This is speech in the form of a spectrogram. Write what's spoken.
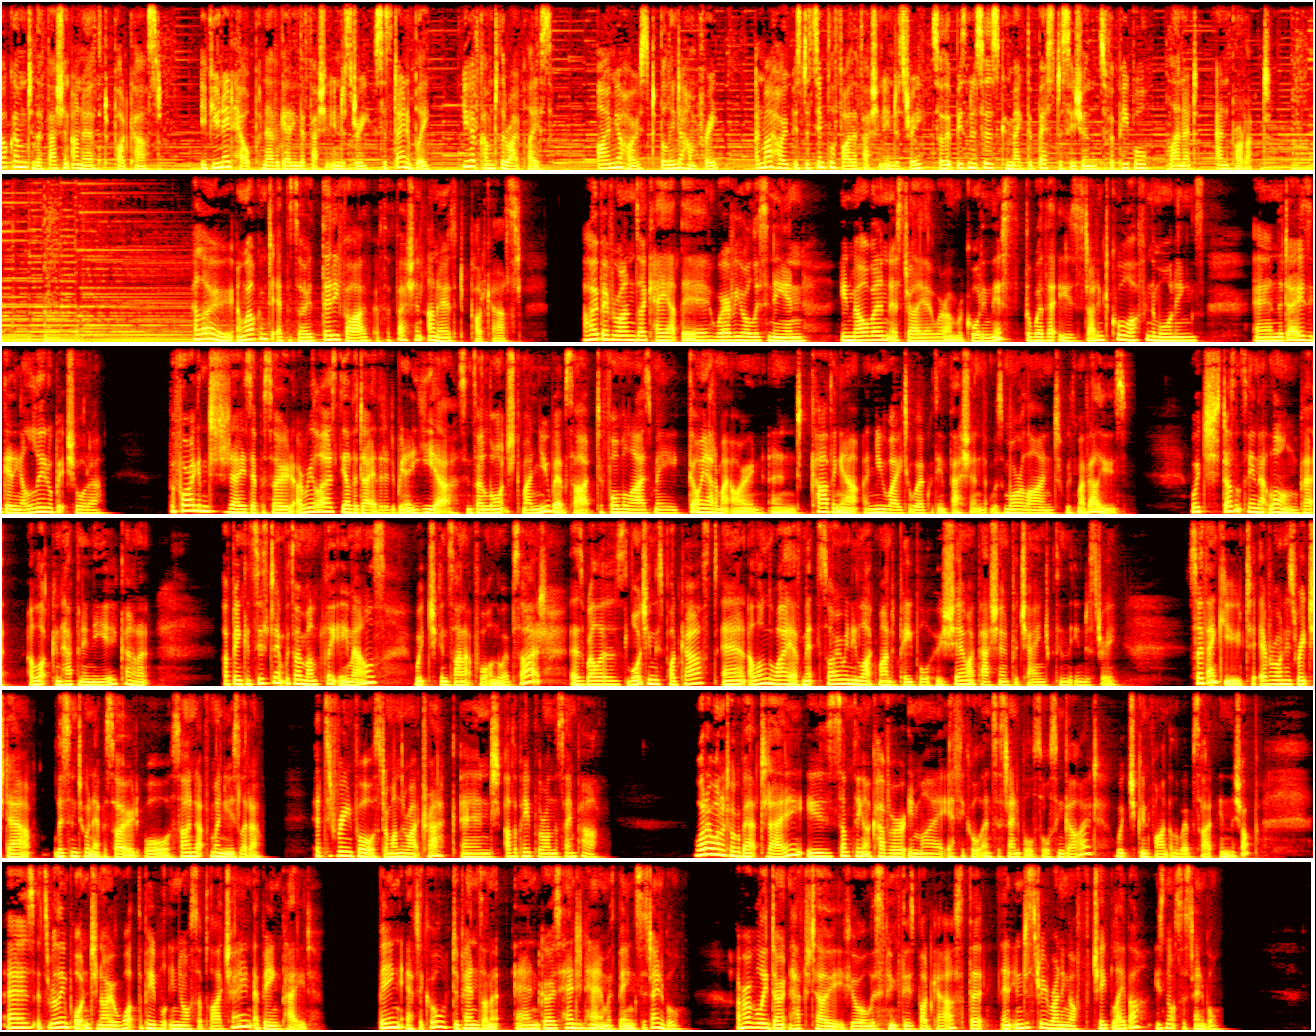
Welcome to the Fashion Unearthed podcast. If you need help navigating the fashion industry sustainably, you have come to the right place. I'm your host, Belinda Humphrey, and my hope is to simplify the fashion industry so that businesses can make the best decisions for people, planet, and product. Hello, and welcome to episode 35 of the Fashion Unearthed podcast. I hope everyone's okay out there, wherever you're listening in. In Melbourne, Australia, where I'm recording this, the weather is starting to cool off in the mornings and the days are getting a little bit shorter. Before I get into today's episode, I realised the other day that it had been a year since I launched my new website to formalise me going out on my own and carving out a new way to work within fashion that was more aligned with my values. Which doesn't seem that long, but a lot can happen in a year, can't it? I've been consistent with my monthly emails, which you can sign up for on the website, as well as launching this podcast. And along the way, I've met so many like minded people who share my passion for change within the industry. So thank you to everyone who's reached out, listened to an episode, or signed up for my newsletter. It's reinforced I'm on the right track and other people are on the same path. What I want to talk about today is something I cover in my ethical and sustainable sourcing guide, which you can find on the website in the shop as it's really important to know what the people in your supply chain are being paid. Being ethical depends on it and goes hand in hand with being sustainable. I probably don't have to tell you if you're listening to this podcast that an industry running off cheap labour is not sustainable.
